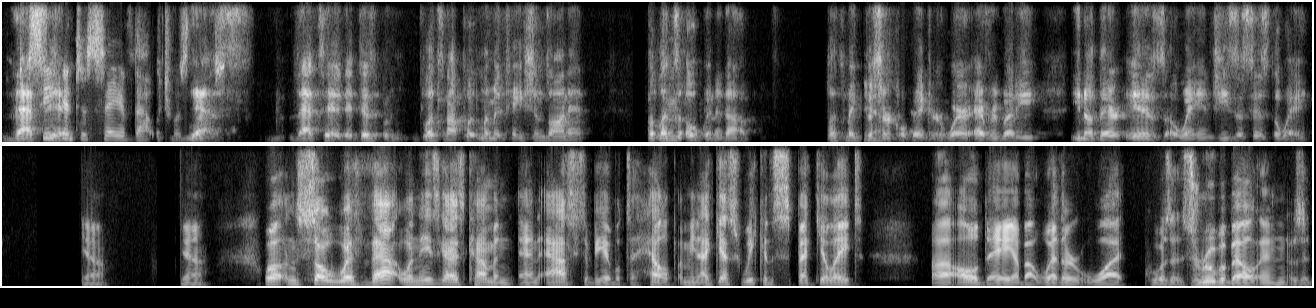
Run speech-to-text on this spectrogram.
That's Seek it. and to save that which was lost. yes. That's it. It does let's not put limitations on it, but let's Mm. open it up. Let's make the Yeah. circle bigger where everybody, you know, there is a way and Jesus is the way. Yeah. Yeah. Well, and so with that, when these guys come and, and ask to be able to help, I mean, I guess we can speculate uh, all day about whether what who was it, Zerubbabel and was it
